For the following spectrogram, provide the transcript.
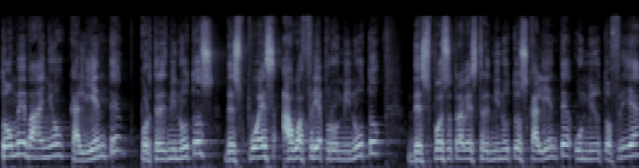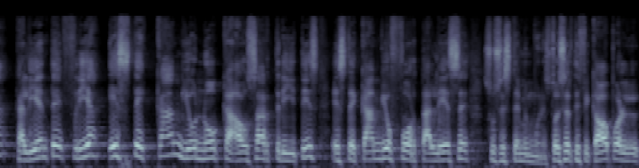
Tome baño caliente por tres minutos, después agua fría por un minuto, después otra vez tres minutos caliente, un minuto fría, caliente, fría. Este cambio no causa artritis, este cambio fortalece su sistema inmune. Estoy certificado por el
